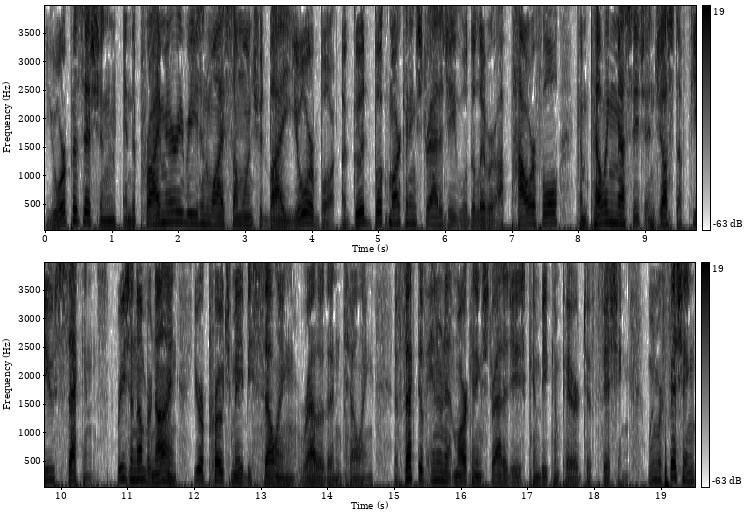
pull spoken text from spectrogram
your position, and the primary reason why someone should buy your book. A good book marketing strategy will deliver a powerful, compelling message in just a few seconds. Reason number nine, your approach may be selling rather than telling. Effective internet marketing strategies can be compared to fishing. When we're fishing,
